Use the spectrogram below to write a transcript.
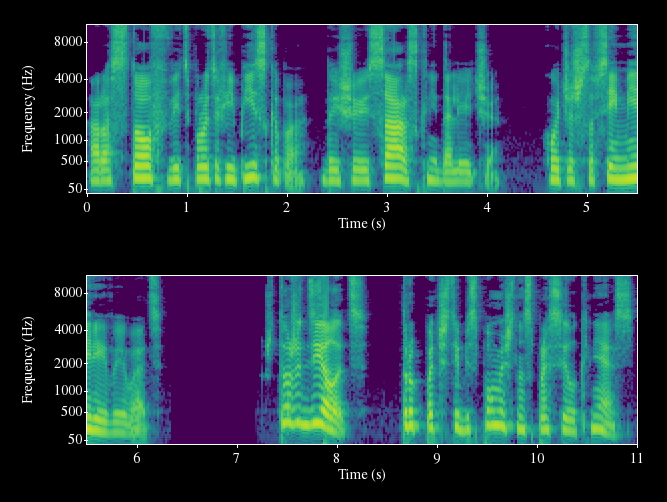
А Ростов ведь против епископа, да еще и Сарск недалече. Хочешь со всей мерей воевать. «Что же делать?» — вдруг почти беспомощно спросил князь.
